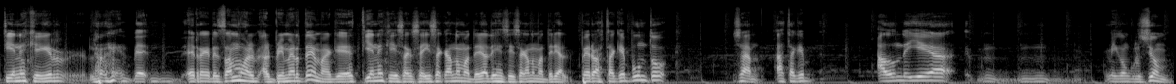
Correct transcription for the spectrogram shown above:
tienes que ir. regresamos al, primer tema, que es tienes que seguir sacando material, tienes que seguir sacando material. Pero hasta qué punto. O sea, hasta qué. ¿A dónde llega mm, mi conclusión?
